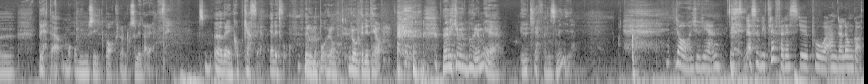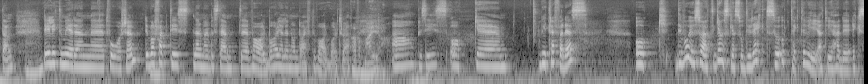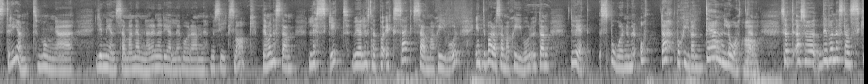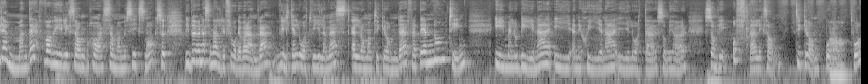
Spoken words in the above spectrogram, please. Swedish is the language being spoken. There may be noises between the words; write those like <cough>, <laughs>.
berätta om, om er musik, bakgrund och så vidare. Över en kopp kaffe, eller två, beroende på hur långt, hur långt det är dit jag. <laughs> Men vi kan väl börja med, hur träffades ni? Ja, Julian. Vi, alltså, vi träffades ju på Andra Långgatan. Det är lite mer än eh, två år sedan. Det var faktiskt närmare bestämt eh, valborg, eller någon dag efter valborg tror jag. Ja, vad Maja. Ja, precis. Och eh, vi träffades. Och det var ju så att ganska så direkt så upptäckte vi att vi hade extremt många gemensamma nämnare när det gäller våran musiksmak. Det var nästan läskigt. Vi har lyssnat på exakt samma skivor. Inte bara samma skivor, utan du vet, spår nummer åtta på skivan, den låten! Ja. Så att, alltså, det var nästan skrämmande vad vi liksom har samma musiksmak. Så att vi behöver nästan aldrig fråga varandra vilken låt vi gillar mest eller om man tycker om det. För att det är någonting i melodierna, i energierna, i låtar som vi hör som vi ofta liksom tycker om båda Ja. två.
